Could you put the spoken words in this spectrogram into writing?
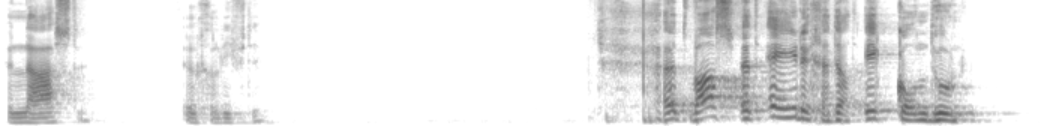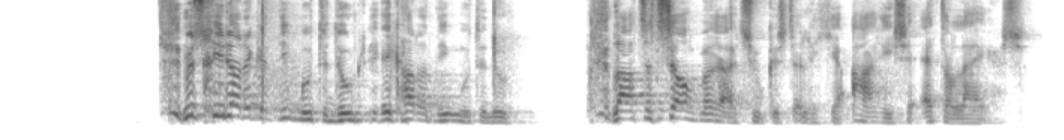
hun naasten, hun geliefden. Het was het enige dat ik kon doen. Misschien had ik het niet moeten doen. Ik had het niet moeten doen. Laat ze het zelf maar uitzoeken, stelletje Arische etterleiers.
